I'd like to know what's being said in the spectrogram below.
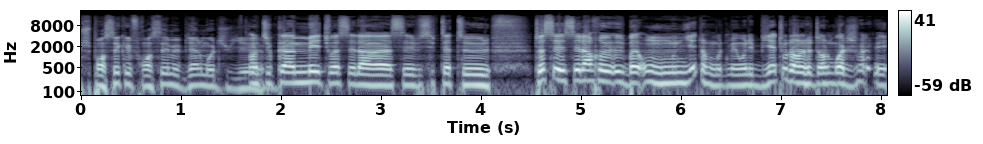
je pensais que les Français aimaient bien le mois de juillet. En tout cas, mai, tu vois, c'est la, c'est, c'est peut-être, euh, tu vois, c'est, c'est la, re- bah, on, y est dans le mois de mai, on est bientôt dans le, dans le mois de juin, mais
